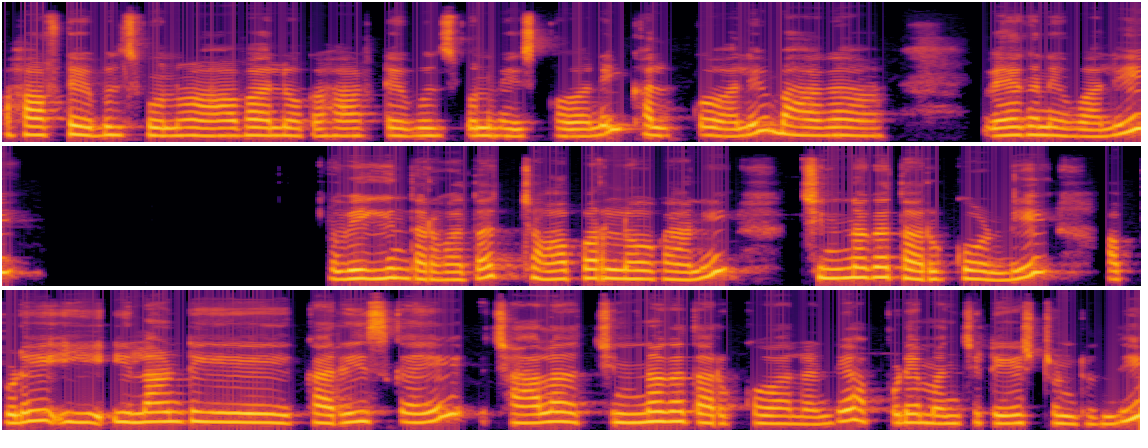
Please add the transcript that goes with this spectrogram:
హాఫ్ టేబుల్ స్పూన్ ఆవాలు, ఒక హాఫ్ టేబుల్ స్పూన్ వేసుకోవాలి. కలుపుకోవాలి. బాగా వేగనివ్వాలి. వేగిన తర్వాత చాపర్‌లో కానీ చిన్నగా తరుక్కోండి. అప్పుడే ఈ ఇలాంటి కర్రీస్‌కై చాలా చిన్నగా తరుక్కోవాలండి. అప్పుడే మంచి టేస్ట్ ఉంటుంది.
